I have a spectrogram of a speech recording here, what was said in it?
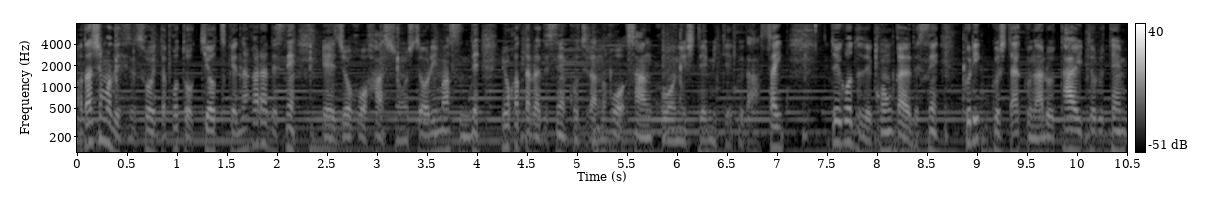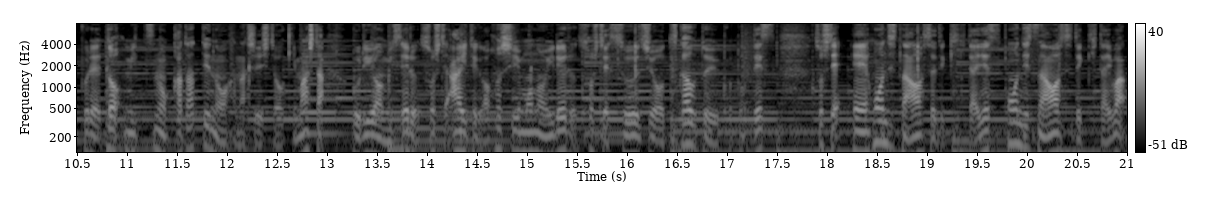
私もですねそういったことを気をつけながらですね、えー、情報発信をしておりますんでよかったらですねこちらの方参考にしてみてください。ということで今回はですねクリックしたくなるタイトルテンプレート3つの型っていうのをお話ししておきました。売りを見せるそして相手が欲しいものを入れるそして数字を使うということです。そして、えー、本日の合わせて聞きたいです。本日の合わせて聞きたいは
